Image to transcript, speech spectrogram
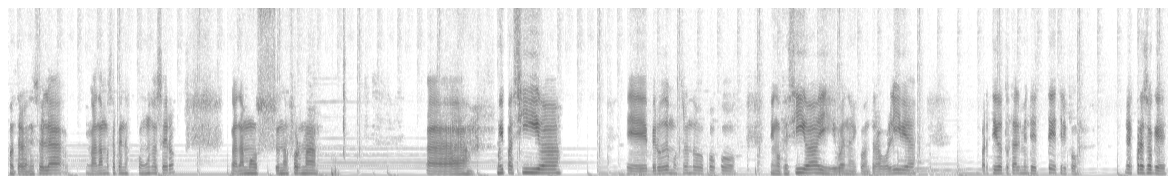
contra Venezuela ganamos apenas con 1-0, ganamos de una forma uh, muy pasiva, eh, Perú demostrando poco en ofensiva y bueno, y contra Bolivia, partido totalmente tétrico. Es por eso que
